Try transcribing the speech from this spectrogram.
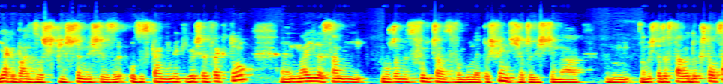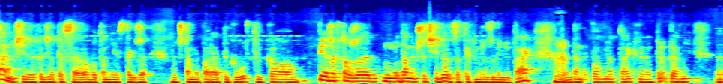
jak bardzo śpieszymy się z uzyskaniem jakiegoś efektu, e, na ile sami możemy swój czas w ogóle poświęcić oczywiście na, no myślę, że stałe dokształcanie się, jeżeli chodzi o TSEO, bo to nie jest tak, że doczytamy parę artykułów, tylko wierzę w to, że no, dany przedsiębiorca w takim rozumieniu, tak, Mhm. dany podmiot, tak, pra- prawnik e,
